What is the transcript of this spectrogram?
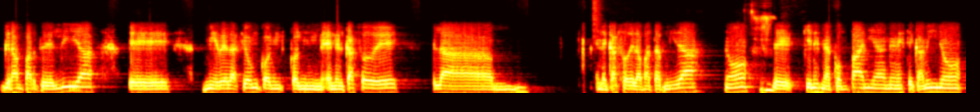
gran parte del día, eh, mi relación con, con, en el caso de la, en el caso de la maternidad, ¿no? De quienes me acompañan en este camino,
